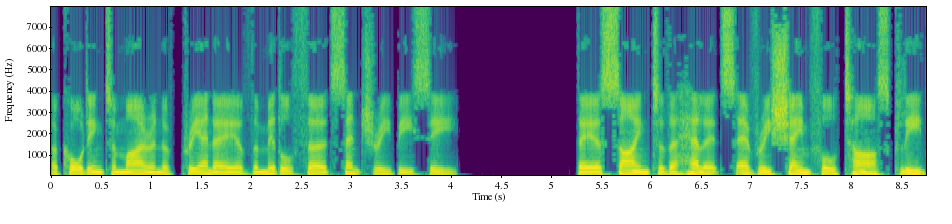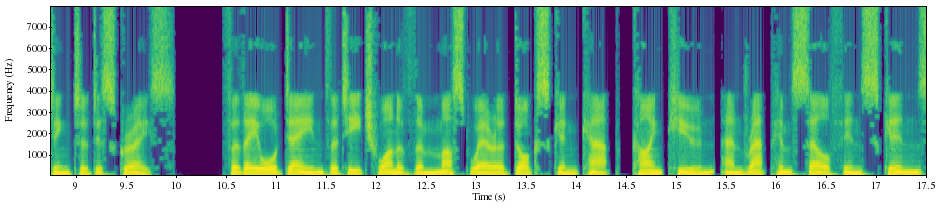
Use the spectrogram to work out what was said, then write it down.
according to Myron of Priene of the middle 3rd century BC. They assigned to the Helots every shameful task leading to disgrace. For they ordained that each one of them must wear a dogskin cap and wrap himself in skins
